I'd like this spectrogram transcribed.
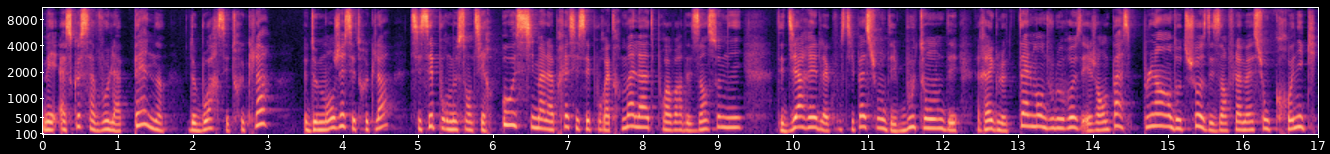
mais est-ce que ça vaut la peine de boire ces trucs-là, de manger ces trucs-là, si c'est pour me sentir aussi mal après, si c'est pour être malade, pour avoir des insomnies, des diarrhées, de la constipation, des boutons, des règles tellement douloureuses et j'en passe plein d'autres choses, des inflammations chroniques.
